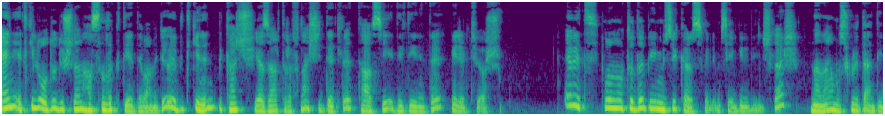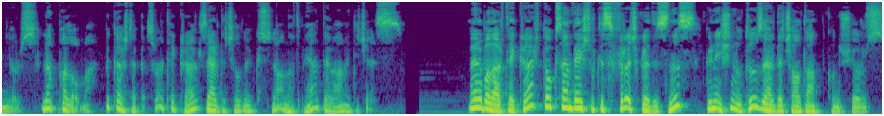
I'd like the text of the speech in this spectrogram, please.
en etkili olduğu düşünülen hastalık diye devam ediyor ve bitkinin birkaç yazar tarafından şiddetle tavsiye edildiğini de belirtiyor. Evet, bu noktada bir müzik arası verelim sevgili dinleyiciler. Nana Muscuri'den dinliyoruz. La Paloma. Birkaç dakika sonra tekrar Zerdeçal'ın öyküsünü anlatmaya devam edeceğiz. Merhabalar tekrar. 95.0 Açık Radyosu'nuz. Güneşin Notu Zerdeçal'dan konuşuyoruz.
